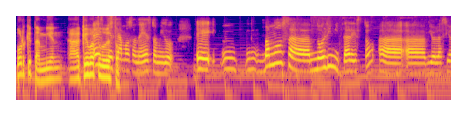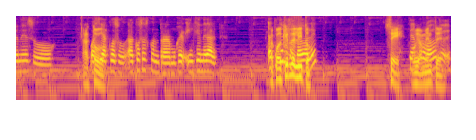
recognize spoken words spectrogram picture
Porque también, ¿a qué va todo que esto? Seamos honestos, amigo. Eh, mm, vamos a no limitar esto a violaciones o a o así acoso, a cosas contra la mujer en general. A, cualquier delito. Sí, obviamente.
